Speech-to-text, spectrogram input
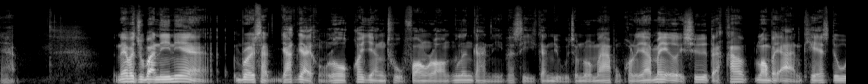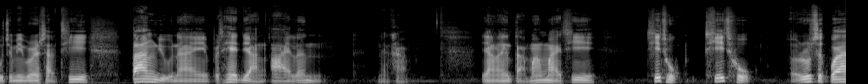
นะครับในปัจจุบันนี้เนี่ย บริษัทยักษ์ใหญ่ของโลกก็ยังถูกฟ้องร้องเรื่องการหนีภาษีกันอยู่จำนวนมาก ผมขออนุญาตไม่เอ่ยชื่อ แต่ถ้าลองไปอ่านเคสดูจะมีบริษัทที่ตั้งอยู่ในประเทศอย่างไอร์แลนด์นะครับ อย่างไรต่างๆมากมายที่ที่ถูกที่ถูกรู้สึกว่า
